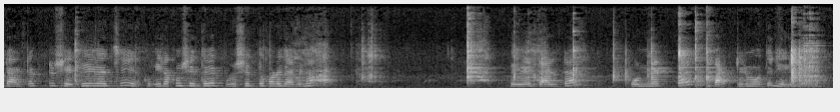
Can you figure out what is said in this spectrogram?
ডালটা একটু সেদ্ধ হয়ে গেছে। এরকম- এরকম সেদ্ধ হলে পুরো সেদ্ধ করা যাবে না। তো এবার ডালটা অন্য একটা পাত্রের মধ্যে ঢেলে নেব।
